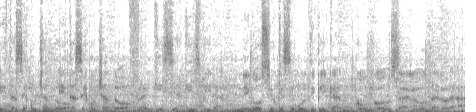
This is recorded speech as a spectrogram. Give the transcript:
Estás escuchando. Estás escuchando. Franquicias que inspiran. Negocios que se multiplican. Con Gonzalo Talora.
